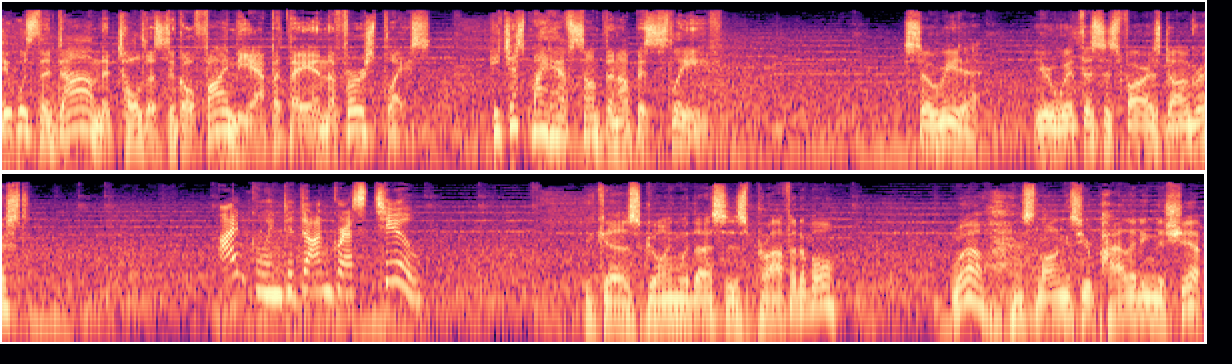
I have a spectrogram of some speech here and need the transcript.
It was the Don that told us to go find the Apatheia in the first place. He just might have something up his sleeve. So Rita, you're with us as far as Dahngrest? I'm going to Dahngrest too. Because going with us is profitable? Well, as long as you're piloting the ship,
